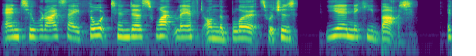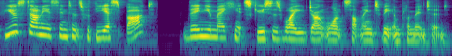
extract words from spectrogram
and to what I say, thought tinder, swipe left on the blurts, which is Yeah, Nikki, but. If you're starting a sentence with yes, but, then you're making excuses why you don't want something to be implemented.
